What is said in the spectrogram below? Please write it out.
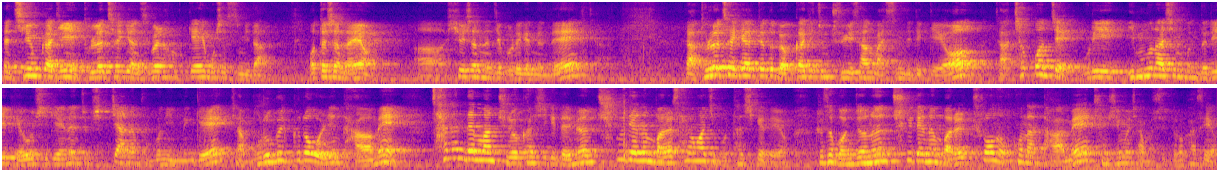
네, 지금까지 돌려차기 연습을 함께 해보셨습니다. 어떠셨나요? 어, 쉬우셨는지 모르겠는데 자, 돌려차기 할 때도 몇 가지 좀 주의사항 말씀드릴게요. 자, 첫 번째, 우리 입문하신 분들이 배우시기에는 좀 쉽지 않은 부분이 있는 게, 자, 무릎을 끌어올린 다음에 차는 데만 주력하시게 되면 축이 되는 발을 사용하지 못하시게 돼요. 그래서 먼저는 축이 되는 발을 틀어놓고 난 다음에 중심을 잡을 수 있도록 하세요.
